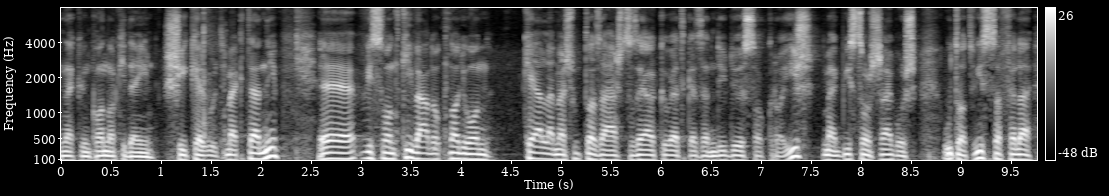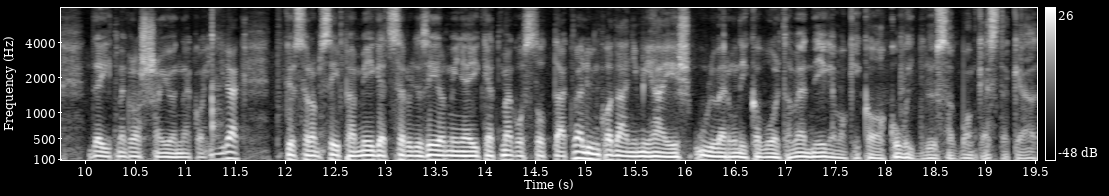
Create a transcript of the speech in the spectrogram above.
Nekünk annak idején sikerült megtenni. Viszont kívánok nagyon kellemes utazást az elkövetkezendő időszakra is, meg biztonságos utat visszafele, de itt meg lassan jönnek a hírek. Köszönöm szépen még egyszer, hogy az élményeiket megosztották velünk. Adányi Mihály és Ul Veronika volt a vendégem, akik a Covid időszakban kezdtek el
